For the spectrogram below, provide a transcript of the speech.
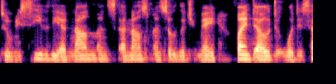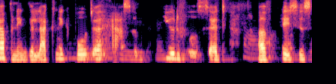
to receive the announcements announcements so that you may find out what is happening. The LACNIC portal has beautiful set of places.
